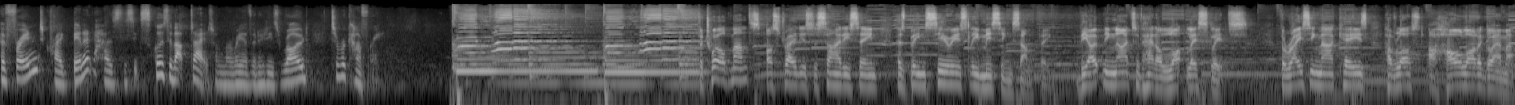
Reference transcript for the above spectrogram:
Her friend, Craig Bennett, has this exclusive update on Maria Venuti's road to recovery. 12 months, Australia's society scene has been seriously missing something. The opening nights have had a lot less glitz. The racing marquees have lost a whole lot of glamour.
